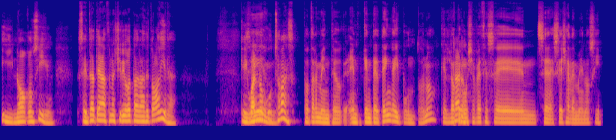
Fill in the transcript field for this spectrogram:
y no consiguen. Siéntate a hacer una chirigota de las de toda la vida. Que igual nos gusta más. Totalmente, que en- que entretenga y punto, ¿no? Que es lo Claro. que muchas veces se, se, se echa de menos, sí.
